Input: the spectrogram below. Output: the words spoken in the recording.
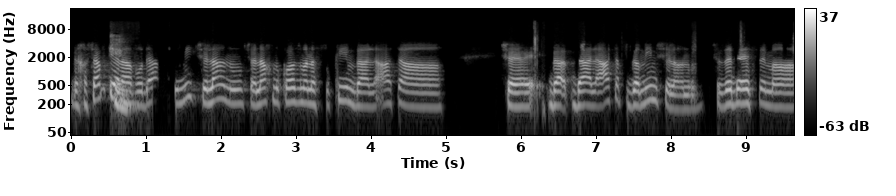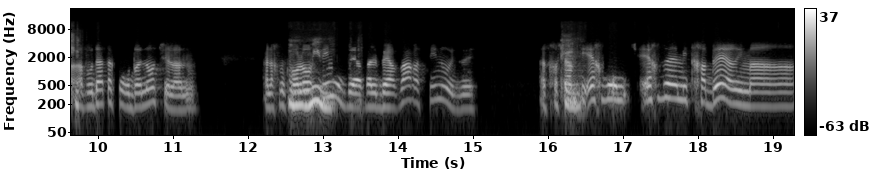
וחשבתי כן. על העבודה הפנימית שלנו, שאנחנו כל הזמן עסוקים בהעלאת, ה... ש... בהעלאת הפגמים שלנו, שזה בעצם כן. עבודת הקורבנות שלנו. אנחנו כבר לא עושים את זה, אבל בעבר עשינו את זה. אז חשבתי כן. איך, זה, איך זה מתחבר עם ה...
